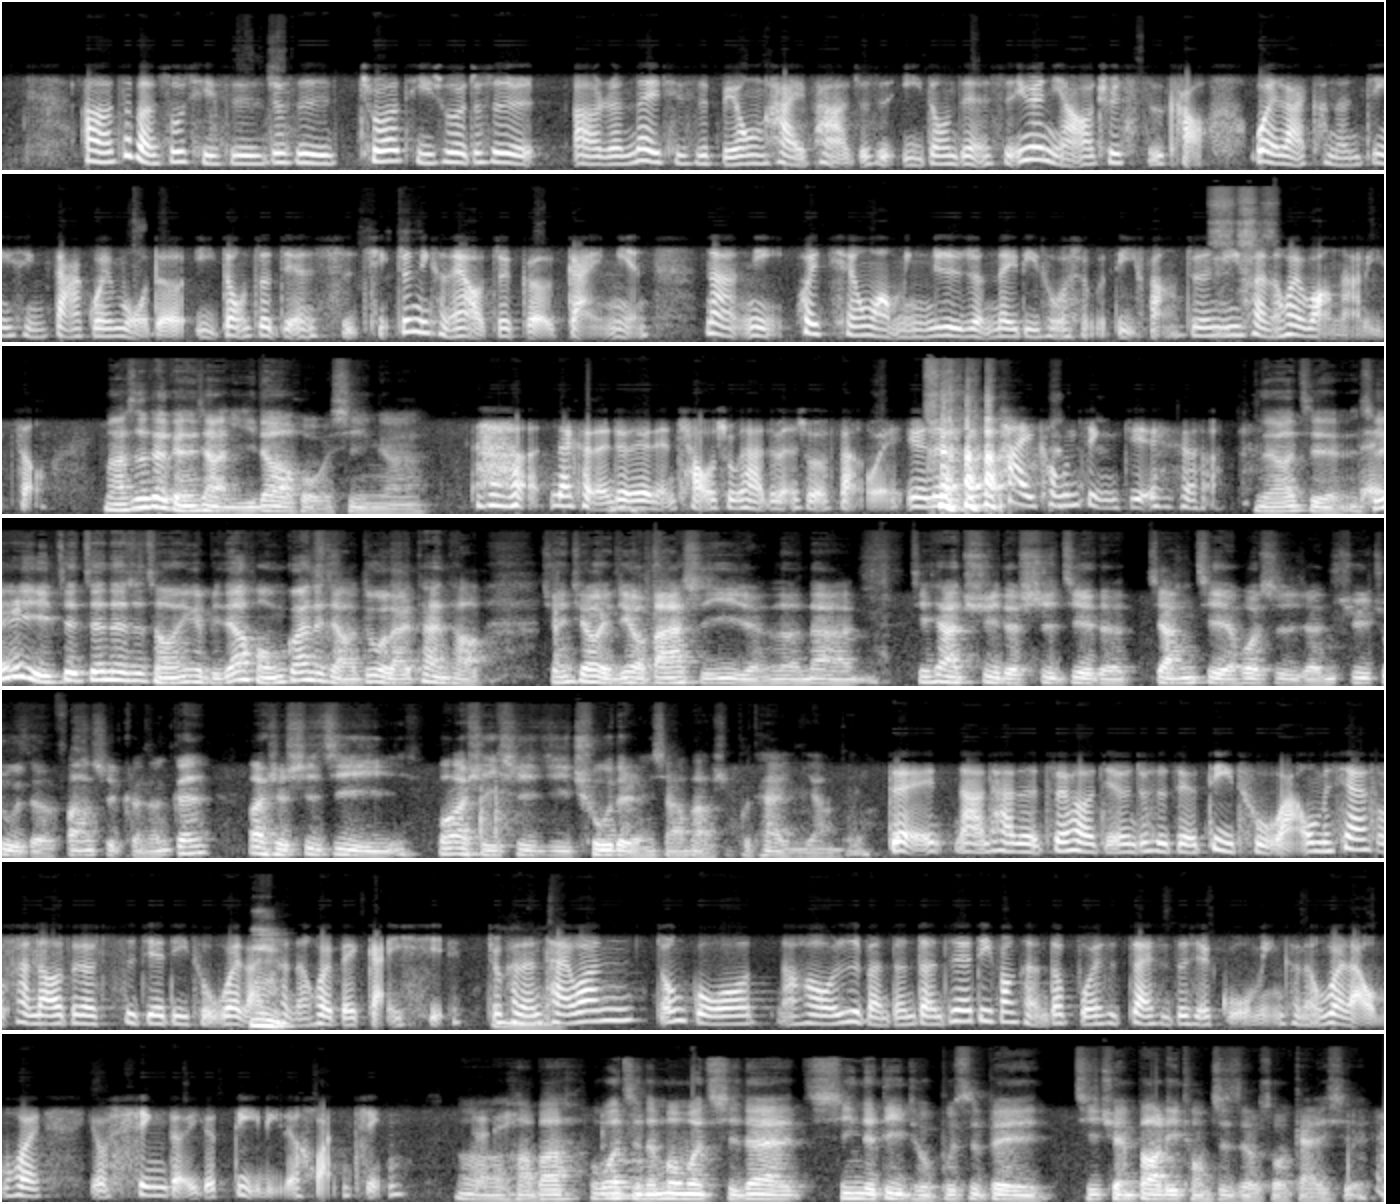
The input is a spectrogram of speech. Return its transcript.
啊、呃，这本书其实就是除了提出的，就是。呃，人类其实不用害怕，就是移动这件事，因为你要去思考未来可能进行大规模的移动这件事情，就你可能要有这个概念。那你会前往明日人类地图的什么地方？就是你可能会往哪里走？马斯克可能想移到火星啊，那可能就有点超出他这本书的范围，因为那是太空境界。了解，所以这真的是从一个比较宏观的角度来探讨。全球已经有八十亿人了，那接下去的世界的疆界或是人居住的方式，可能跟二十世纪或二十一世纪初的人想法是不太一样的。对，那他的最后结论就是这个地图啊，我们现在所看到这个世界地图，未来可能会被改写，嗯、就可能台湾、中国，然后日本等等这些地方，可能都不会是再是这些国民，可能未来我们会有新的一个地理的环境。哦，好吧，我只能默默期待新的地图不是被集权暴力统治者所改写。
